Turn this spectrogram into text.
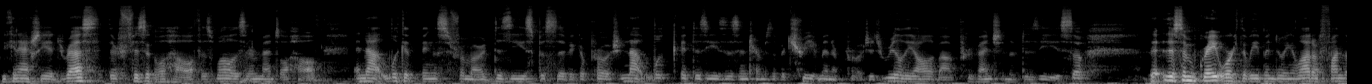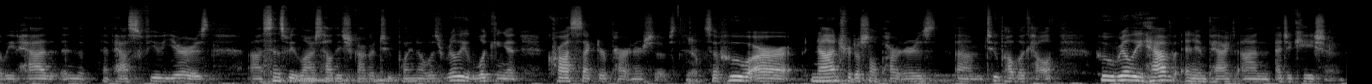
we can actually address their physical health as well as their mental health and not look at things from a disease specific approach and not look at diseases in terms of a treatment approach. It's really all about prevention of disease. So, there's some great work that we've been doing. A lot of fun that we've had in the, past few years uh, since we launched Healthy Chicago 2.0 was really looking at cross sector partnerships. Yeah. So, who are non traditional partners um, to public health who really have an impact on education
